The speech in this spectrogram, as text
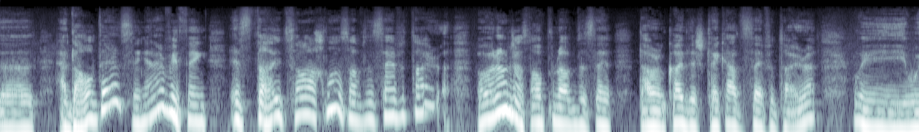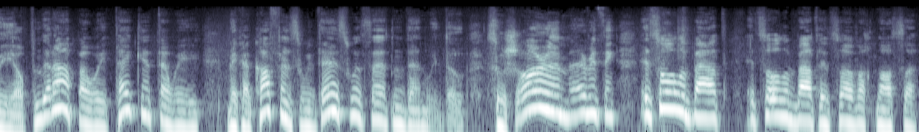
uh, and the whole dancing and everything is the Hitzah of the Sefer Torah. But we don't just open up the Sefer Torah take out the Sefer Torah. We we open it up and we take it and we make a coffin, we dance with it, and then we do Susharim, everything. It's all about it's all about Hitzah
